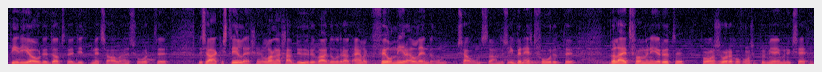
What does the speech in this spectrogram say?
periode dat we dit met z'n allen een soort uh, de zaken stilleggen, langer gaat duren, waardoor er uiteindelijk veel meer ellende zou ontstaan. Dus ik ben echt voor het uh, beleid van meneer Rutte, voor onze zorg of onze premier moet ik zeggen,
